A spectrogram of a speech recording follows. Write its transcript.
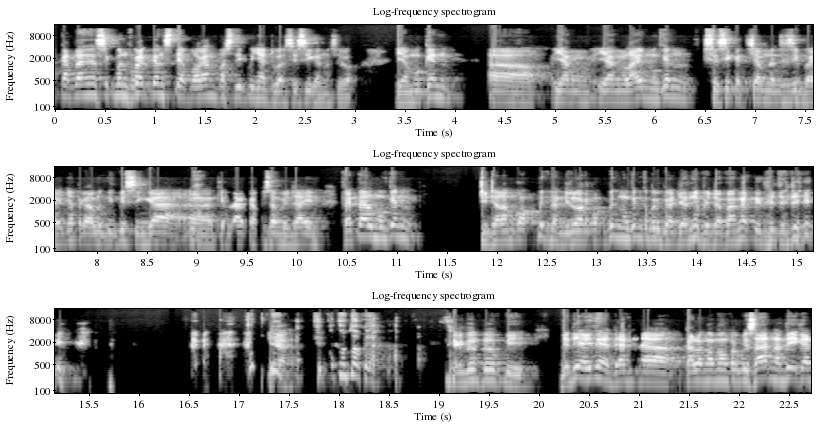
katanya Sigmund Freud kan setiap orang pasti punya dua sisi kan Mas Dewo. Ya mungkin eh, yang yang lain mungkin sisi kejam dan sisi baiknya terlalu tipis sehingga Ya. eh, kita nggak bisa bedain. Vettel mungkin di dalam kokpit dan di luar kokpit mungkin kepribadiannya beda banget gitu. Jadi ya tutup ya tertutupi. Jadi ya itu ya dan uh, kalau ngomong perpisahan nanti kan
